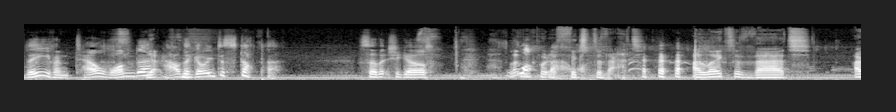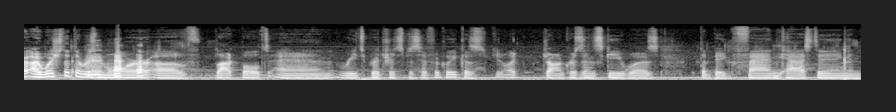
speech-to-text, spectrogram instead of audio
they even tell Wanda Yep. how they're going to stop her, so that she goes, Let me put now? a fix to that. I liked that. I, I wish that there was more of Black Bolt and Reed Richards specifically, because you know, like John Krasinski was the big fan casting, and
